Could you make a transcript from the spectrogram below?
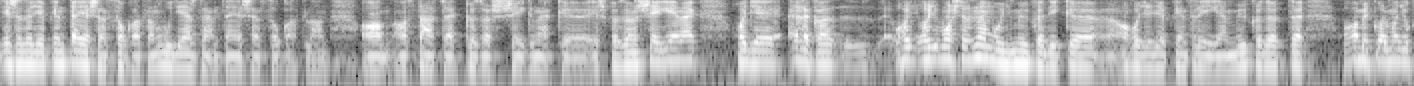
És ez egyébként teljesen szokatlan, úgy érzem, teljesen szokatlan a, a Star Trek közösség nézőségnek és közönségének, hogy ezek a, hogy, hogy most ez nem úgy működik, ahogy egyébként régen működött, amikor mondjuk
